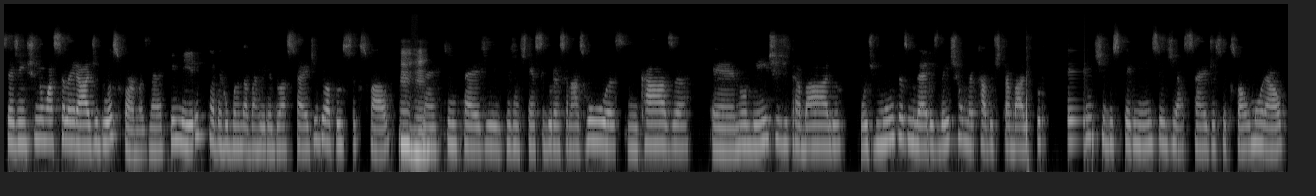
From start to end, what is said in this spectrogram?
se a gente não acelerar de duas formas, né? Primeiro, que é derrubando a barreira do assédio e do abuso sexual, uhum. né? Que impede que a gente tenha segurança nas ruas, em casa, é, no ambiente de trabalho. Hoje, muitas mulheres deixam o mercado de trabalho por terem tido experiências de assédio sexual ou moral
